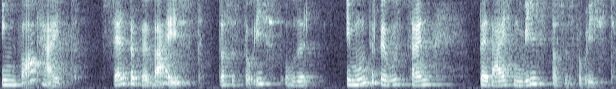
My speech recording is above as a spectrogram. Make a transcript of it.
in Wahrheit selber beweist, dass es so ist oder im Unterbewusstsein beweisen willst, dass es so ist.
